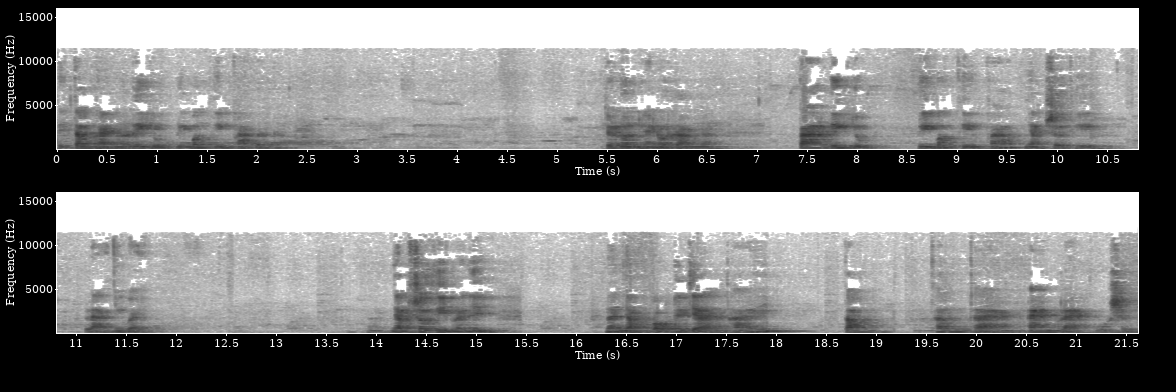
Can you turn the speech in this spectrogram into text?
Thì tâm Ngài nó ly dục đi bất thiện pháp đến đó. Cho nên Ngài nói rằng là Ta ly dục đi bất thiện pháp, nhập sơ thiền Là như vậy. Nhập sơ thiền là gì? Nó nhập vào cái trạng thái tâm thanh thản an lạc vô sự.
